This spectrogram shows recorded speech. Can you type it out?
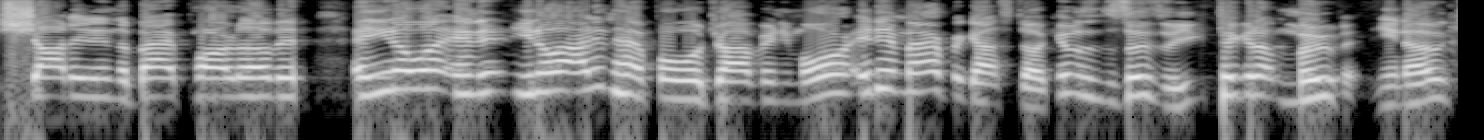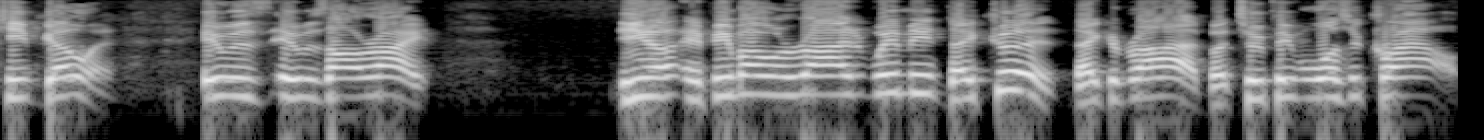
shot it in the back part of it. And you know what? And it, you know, I didn't have four wheel drive anymore. It didn't matter if it got stuck. It was a Zuzu. You could pick it up and move it. You know, keep going. It was it was all right. You know, if anybody want to ride with me, they could. They could ride, but two people was a crowd.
